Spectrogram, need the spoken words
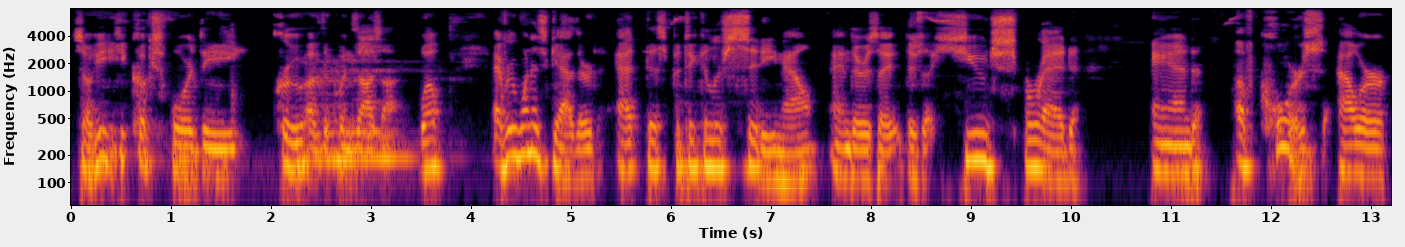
So he, he cooks for the crew of the Quinzaza. Well, everyone is gathered at this particular city now, and there's a there's a huge spread, and of course our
